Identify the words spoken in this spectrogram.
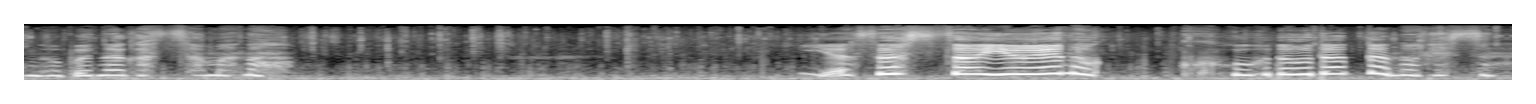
信長様の優しさゆえの行動だったのですね。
